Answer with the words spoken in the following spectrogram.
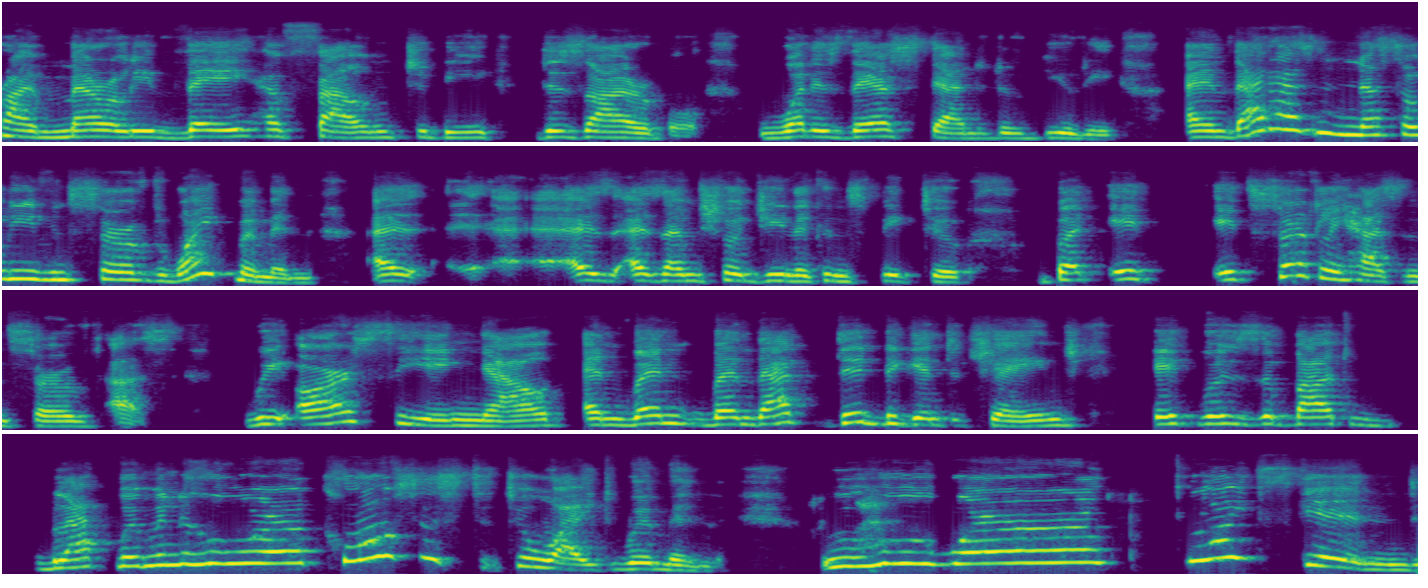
primarily they have found to be desirable. What is their standard of beauty? And that hasn't necessarily even served white women, as, as, as I'm sure Geena can speak to, but it it certainly hasn't served us. We are seeing now, and when when that did begin to change, it was about black women who were closest to white women, who were light skinned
